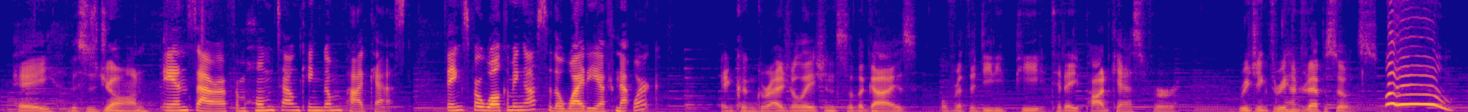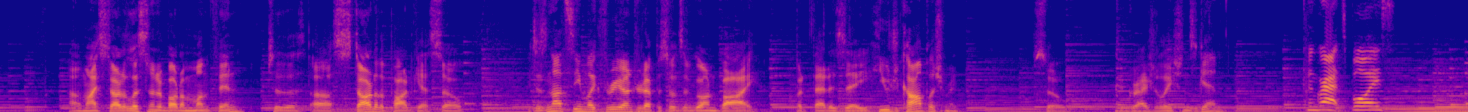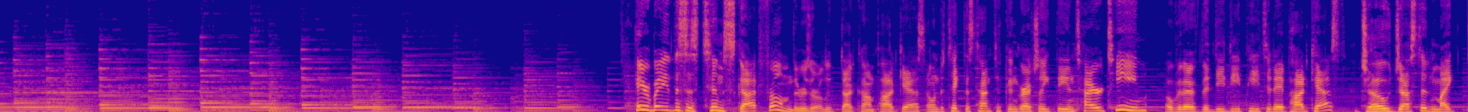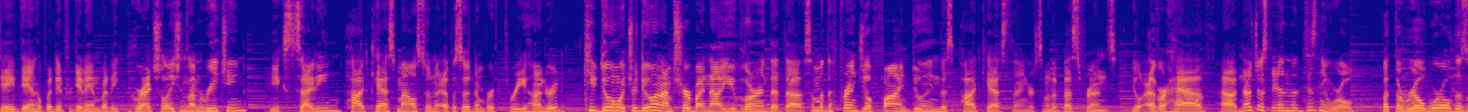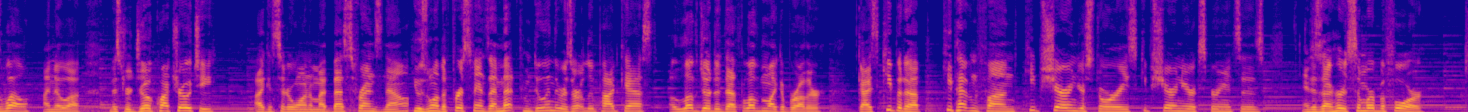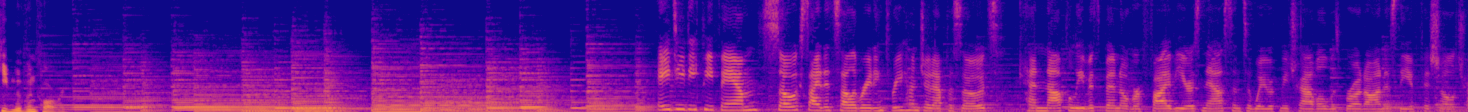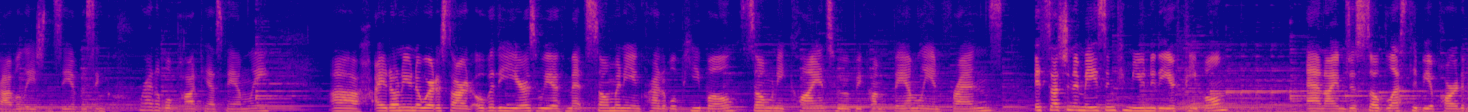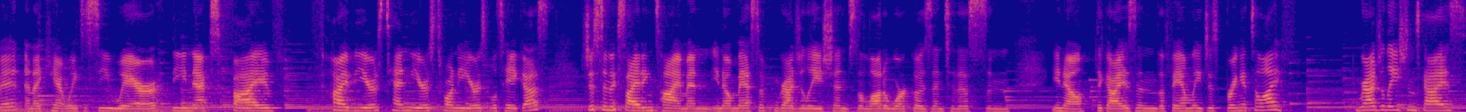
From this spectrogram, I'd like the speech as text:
Hey, this is John. And Sarah from Hometown Kingdom Podcast. Thanks for welcoming us to the YDF Network. And congratulations to the guys over at the DDP Today podcast for reaching 300 episodes. Woo! Um, I started listening about a month in to the uh, start of the podcast, so it does not seem like 300 episodes have gone by, but that is a huge accomplishment. So, congratulations again. Congrats, boys. Hey, everybody, this is Tim Scott from the ResortLoop.com podcast. I want to take this time to congratulate the entire team over there at the DDP Today podcast Joe, Justin, Mike, Dave, Dan. Hope I didn't forget anybody. Congratulations on reaching the exciting podcast milestone episode number 300. Keep doing what you're doing. I'm sure by now you've learned that uh, some of the friends you'll find doing this podcast thing are some of the best friends you'll ever have, uh, not just in the Disney world, but the real world as well. I know uh, Mr. Joe Quattrochi I consider one of my best friends now. He was one of the first fans I met from doing the Resort Loop podcast. I love Joe to death, love him like a brother. Guys, keep it up, keep having fun, keep sharing your stories, keep sharing your experiences, and as I heard somewhere before, keep moving forward. Hey DDP fam, so excited celebrating 300 episodes. Cannot believe it's been over five years now since Away With Me Travel was brought on as the official travel agency of this incredible podcast family. Uh, I don't even know where to start. Over the years, we have met so many incredible people, so many clients who have become family and friends. It's such an amazing community of people, and I'm just so blessed to be a part of it. And I can't wait to see where the next five, five years, ten years, twenty years will take us. It's just an exciting time, and you know, massive congratulations. A lot of work goes into this, and you know, the guys and the family just bring it to life. Congratulations, guys.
